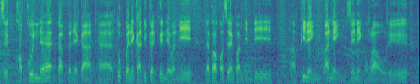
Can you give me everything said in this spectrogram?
ู้สึกขอบคุณนะฮะกับบรรยากาศทุกบรรยากาศที่เกิดขึ้นในวันนี้ แล้วก็ขอแสดงความยินดีพี่เหน่งป้าเหน่งเสเหน่งของเรา หรืออ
